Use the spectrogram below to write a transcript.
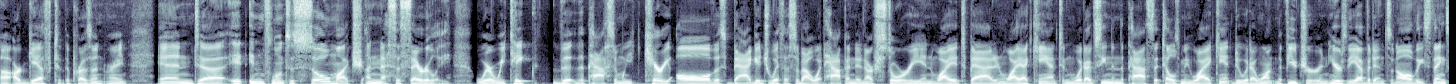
uh, our gift, the present, right? And uh, it influences so much unnecessarily where we take the, the past and we carry all this baggage with us about what happened in our story and why it's bad and why I can't and what I've seen in the past that tells me why I can't do what I want in the future. And here's the evidence and all these things.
